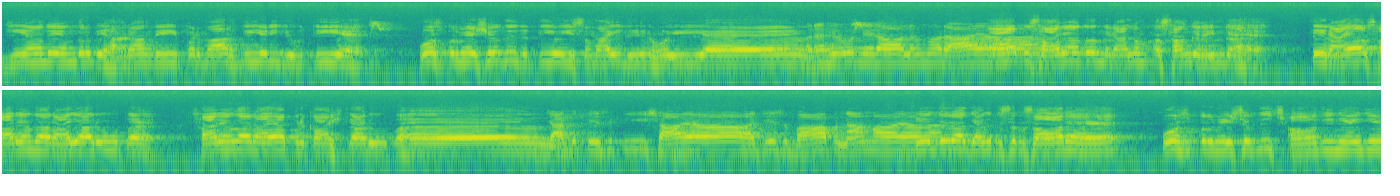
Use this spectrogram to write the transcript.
ਜੀਆਂ ਦੇ ਅੰਦਰ ਵਿਹਾਰਾਂ ਦੀ ਪਰਮਾਰਥ ਦੀ ਜਿਹੜੀ ਯੁਗਤੀ ਹੈ ਉਸ ਪਰਮੇਸ਼ਰ ਦੀ ਦਿੱਤੀ ਹੋਈ ਸਮਾਈ ਲੀਨ ਹੋਈ ਹੈ। ਰਹਿਓ ਨਿਰਾਲਮ ਰਾਇਆ। ਆਪ ਸਾਰਿਆਂ ਤੋਂ ਨਿਰਾਲਮ ਅਸੰਗ ਰਹਿੰਦਾ ਹੈ। ਤੇ ਰਾਇਆ ਸਾਰਿਆਂ ਦਾ ਰਾਜਾ ਰੂਪ ਹੈ। ਸਾਰਿਆਂ ਦਾ ਰਾਇਆ ਪ੍ਰਕਾਸ਼ ਦਾ ਰੂਪ ਹੈ। ਜਗ ਤਿਸ ਕੀ ਛਾਇਆ ਜਿਸ ਬਾਪ ਨਾ ਮਾਇਆ। ਇਹ ਜਿਹੜਾ ਜਗਤ ਸੰਸਾਰ ਹੈ ਉਸ ਪਰਮੇਸ਼ਰ ਦੀ ਛਾਂ ਦੀ ਨਹੀਂ ਜੇ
